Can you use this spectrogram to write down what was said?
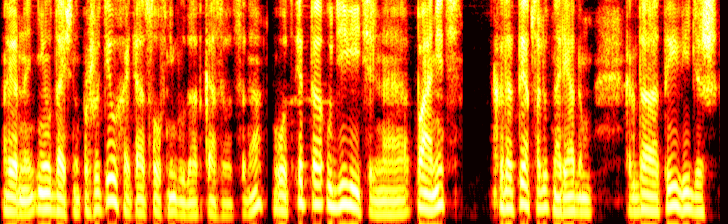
наверное, неудачно пошутил, хотя от слов не буду отказываться, да? Вот, это удивительная память, когда ты абсолютно рядом, когда ты видишь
